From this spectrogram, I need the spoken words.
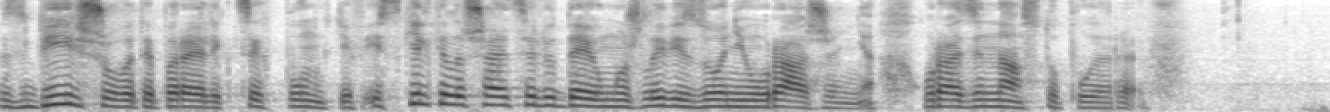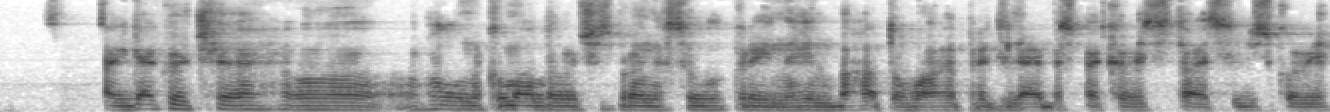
збільшувати перелік цих пунктів? І скільки лишається людей у можливій зоні ураження у разі наступу РФ? Так, дякуючи головнокомандувачу збройних сил України, він багато уваги приділяє безпековій ситуації військовій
